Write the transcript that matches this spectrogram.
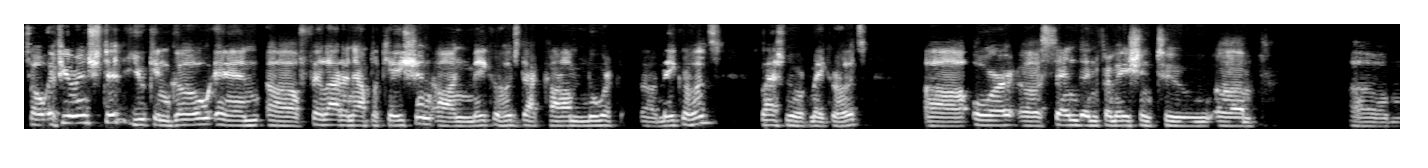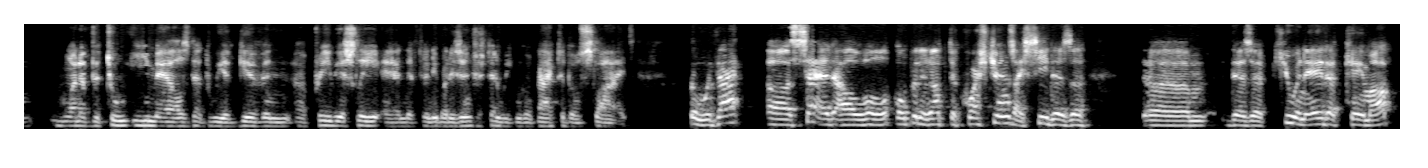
So if you're interested, you can go and uh, fill out an application on makerhoods.com, Newark uh, Makerhoods, slash Newark Makerhoods, uh, or uh, send information to um, um, one of the two emails that we had given uh, previously. And if anybody's interested, we can go back to those slides. So with that uh, said, I will open it up to questions. I see there's a um, there's a Q&A that came up.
